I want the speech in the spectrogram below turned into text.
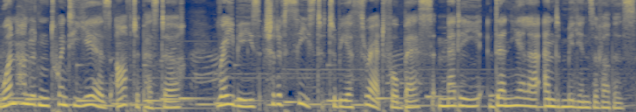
One hundred and twenty years after Pasteur, rabies should have ceased to be a threat for Bess, Madee, Daniela, and millions of others.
